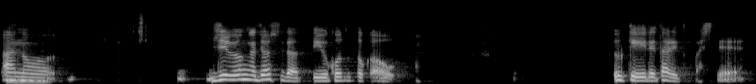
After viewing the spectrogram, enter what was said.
あの、自分が女子だっていうこととかを受け入れたりとかして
